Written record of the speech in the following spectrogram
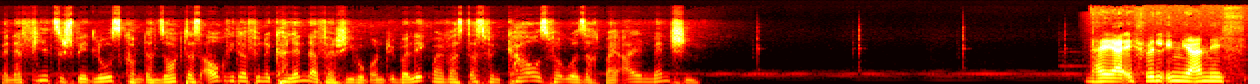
wenn er viel zu spät loskommt, dann sorgt das auch wieder für eine Kalenderverschiebung. Und überleg mal, was das für ein Chaos verursacht bei allen Menschen. Naja, ich will ihn ja nicht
